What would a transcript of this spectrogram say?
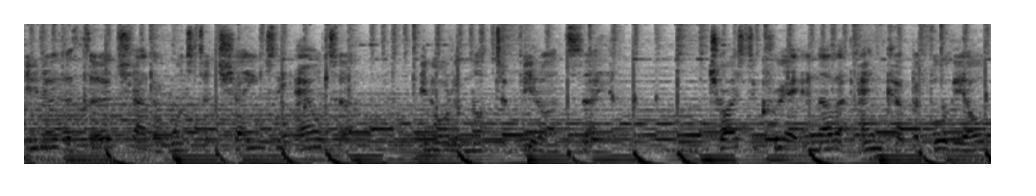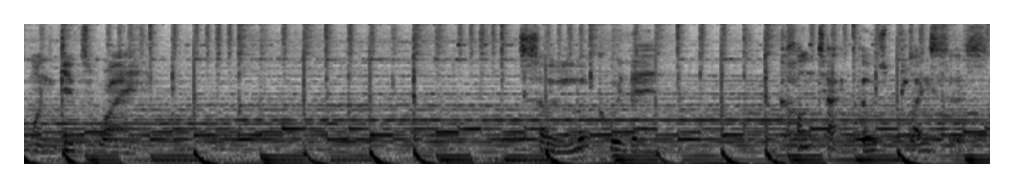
You know the third shadow wants to change the outer in order not to feel unsafe. Tries to create another anchor before the old one gives way. So look within, contact those places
